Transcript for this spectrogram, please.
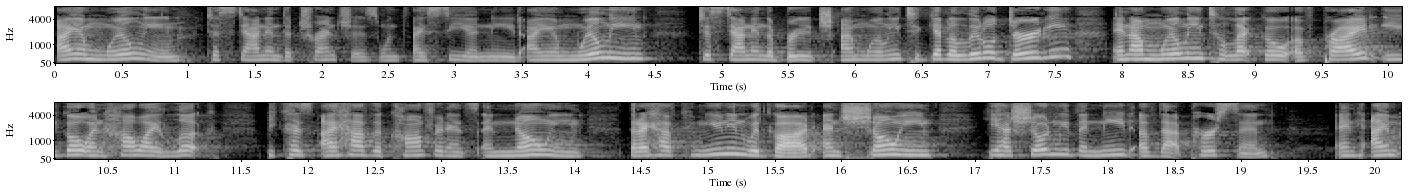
I am willing to stand in the trenches when I see a need. I am willing to stand in the breach. I'm willing to get a little dirty, and I'm willing to let go of pride, ego, and how I look because I have the confidence and knowing that I have communion with God and showing He has showed me the need of that person, and I'm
